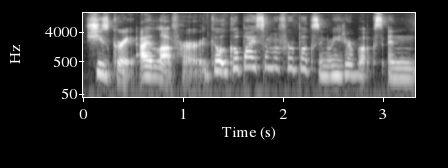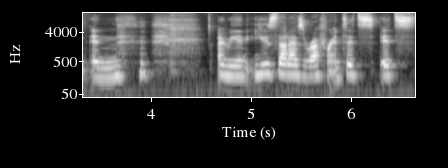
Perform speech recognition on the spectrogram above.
she's great. I love her. Go, go buy some of her books and read her books. And, and I mean, use that as a reference. It's, it's,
